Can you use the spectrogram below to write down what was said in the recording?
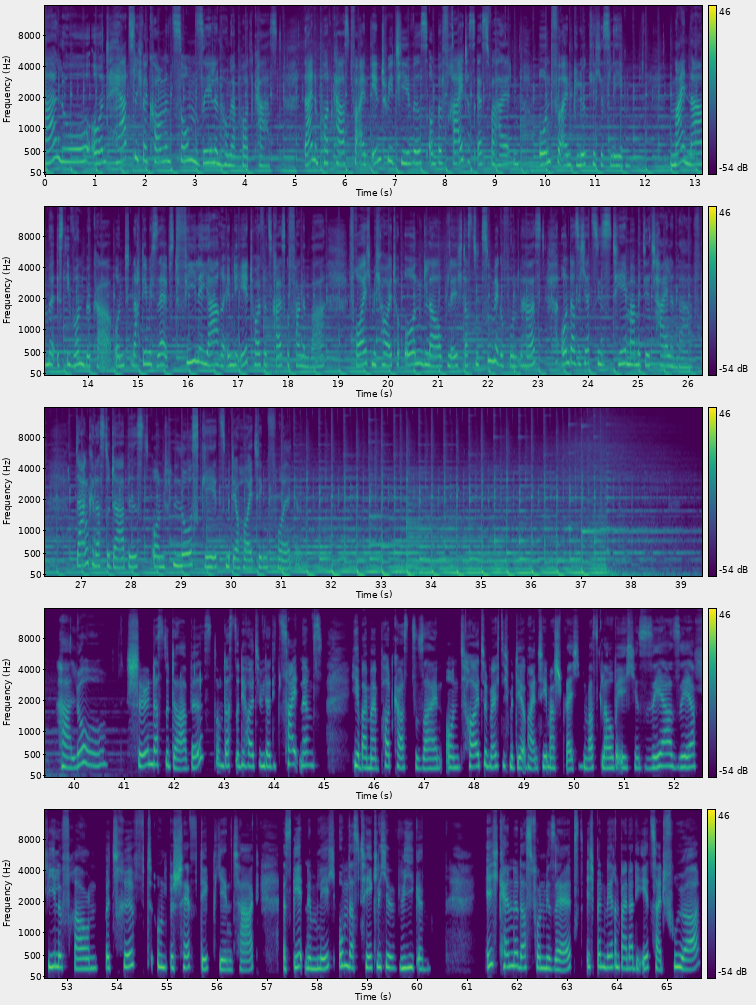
Hallo und herzlich willkommen zum Seelenhunger Podcast, deinem Podcast für ein intuitives und befreites Essverhalten und für ein glückliches Leben. Mein Name ist Yvonne Bücker und nachdem ich selbst viele Jahre im Diät-Teufelskreis gefangen war, freue ich mich heute unglaublich, dass du zu mir gefunden hast und dass ich jetzt dieses Thema mit dir teilen darf. Danke, dass du da bist und los geht's mit der heutigen Folge. Hallo, schön, dass du da bist und dass du dir heute wieder die Zeit nimmst, hier bei meinem Podcast zu sein. Und heute möchte ich mit dir über ein Thema sprechen, was, glaube ich, sehr, sehr viele Frauen betrifft und beschäftigt jeden Tag. Es geht nämlich um das tägliche Wiegen. Ich kenne das von mir selbst. Ich bin während meiner Diätzeit früher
